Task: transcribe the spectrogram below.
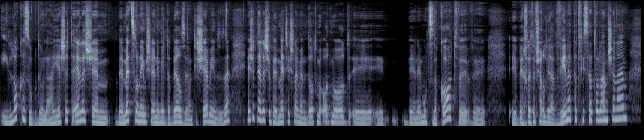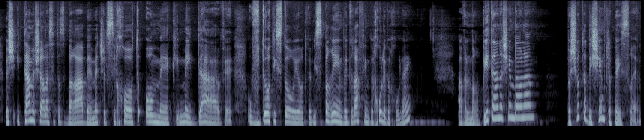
היא לא כזו גדולה, יש את אלה שהם באמת שונאים שאין לי מי לדבר, זה אנטישמים, זה זה, יש את אלה שבאמת יש להם עמדות מאוד מאוד אה, אה, בעיני מוצדקות, ובהחלט אפשר להבין את התפיסת עולם שלהם, ואיתם אפשר לעשות הסברה באמת של שיחות עומק, עם מידע, ועובדות היסטוריות, ומספרים, וגרפים וכולי וכולי, אבל מרבית האנשים בעולם פשוט אדישים כלפי ישראל.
